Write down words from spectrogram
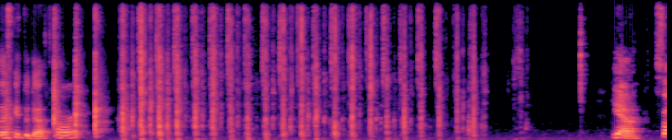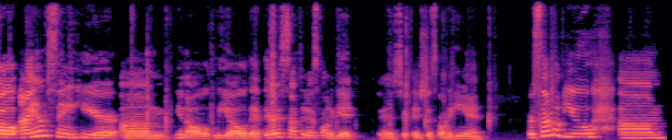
Let's get the death card. Yeah. So I am saying here, um, you know, Leo, that there is something that's going to get, it's, it's just going to end. For some of you, um,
